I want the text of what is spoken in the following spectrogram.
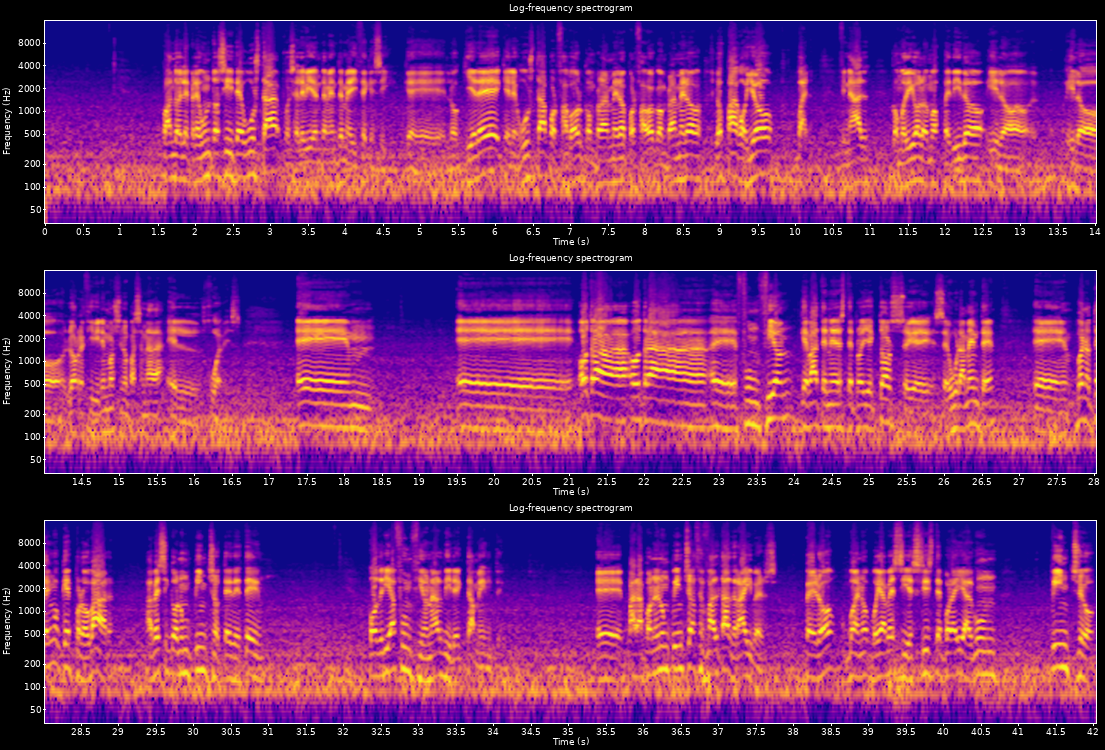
Cuando le pregunto si te gusta, pues él evidentemente me dice que sí, que lo quiere, que le gusta, por favor, comprármelo, por favor, comprármelo, lo pago yo. Bueno, al final como digo, lo hemos pedido y lo, y lo, recibiremos si no pasa nada el jueves. Em, eh, otra otra eh, función que va a tener este proyector seguramente, eh, bueno, tengo que probar a ver si con un pincho TDT podría funcionar directamente. para poner un pincho hace falta drivers, pero bueno, voy a ver si existe por ahí algún pincho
